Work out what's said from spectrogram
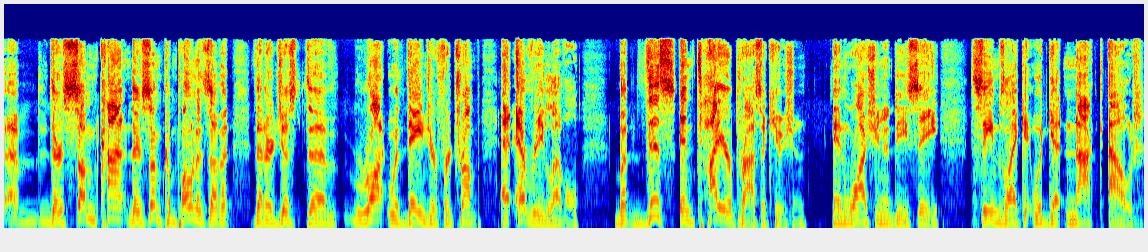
uh, there's some con, there's some components of it that are just uh, wrought with danger for Trump at every level. But this entire prosecution in Washington D.C. seems like it would get knocked out.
